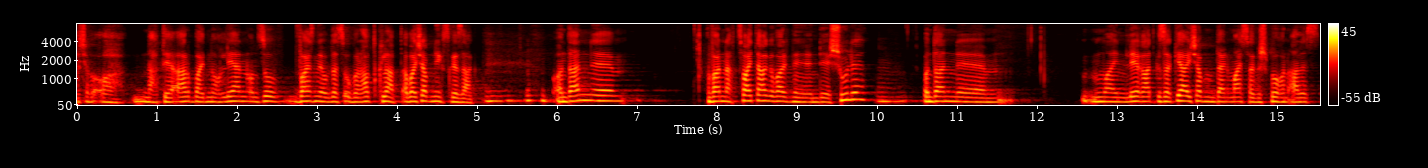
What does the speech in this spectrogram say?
Ich habe, oh, nach der Arbeit noch lernen und so, weiß nicht, ob das überhaupt klappt. Aber ich habe nichts gesagt. Mhm. Und dann äh, war nach zwei Tagen war ich in der Schule mhm. und dann äh, mein Lehrer hat gesagt, ja, ich habe mit deinem Meister gesprochen, alles.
